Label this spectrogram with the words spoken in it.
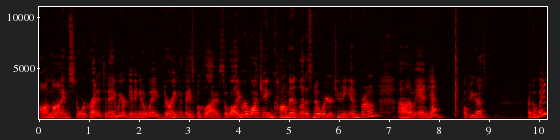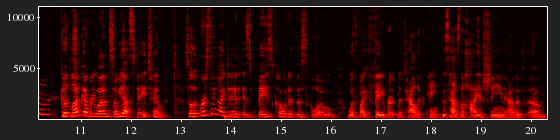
online store credit today. We are giving it away during the Facebook Live. So while you are watching, comment, let us know where you're tuning in from. Um, and yeah, hope you guys are the winner. Good luck, everyone. So yeah, stay tuned. So the first thing I did is base coated this globe with my favorite metallic paint. This has the highest sheen out of um,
